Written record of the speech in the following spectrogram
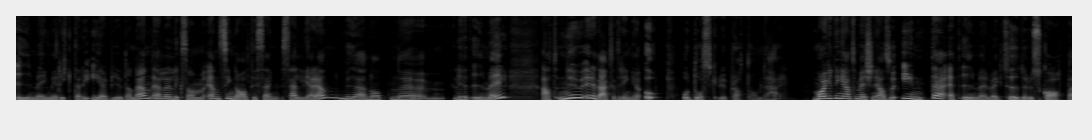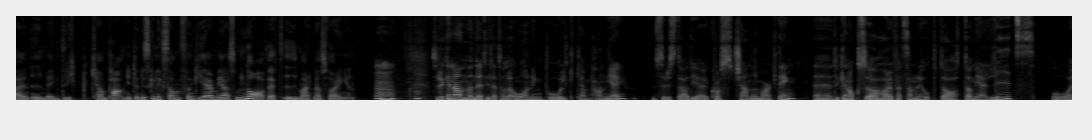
e-mail med riktade erbjudanden eller liksom en signal till säljaren via något eh, litet e-mail att nu är det dags att ringa upp och då ska du prata om det här. Marketing automation är alltså inte ett e-mailverktyg där du skapar en e-mail drip-kampanj utan det ska liksom fungera mer som navet i marknadsföringen. Mm. Så du kan använda det till att hålla ordning på olika kampanjer så det stödjer cross-channel marketing. Eh, du kan också ha det för att samla ihop data och era leads och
